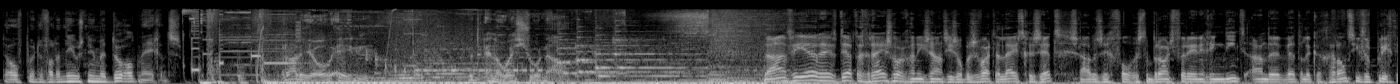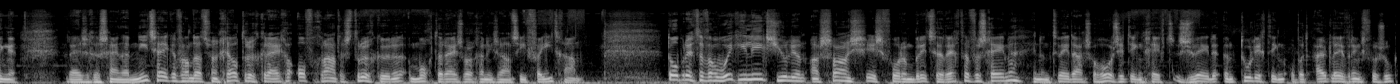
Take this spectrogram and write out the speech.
De hoofdpunten van het nieuws nu met Dorald Megens. Radio 1, het NOS-journaal. De ANVR heeft 30 reisorganisaties op een zwarte lijst gezet. Ze houden zich volgens de branchevereniging niet aan de wettelijke garantieverplichtingen. Reizigers zijn er niet zeker van dat ze hun geld terugkrijgen of gratis terug kunnen, mocht de reisorganisatie failliet gaan. De oprichter van Wikileaks, Julian Assange, is voor een Britse rechter verschenen. In een tweedaagse hoorzitting geeft Zweden een toelichting op het uitleveringsverzoek.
